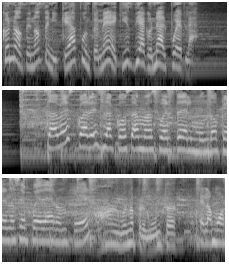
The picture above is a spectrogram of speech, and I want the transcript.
Conócenos en ikea.mx diagonal Puebla. ¿Sabes cuál es la cosa más fuerte del mundo que no se puede romper? Ay, buena pregunta. El amor.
